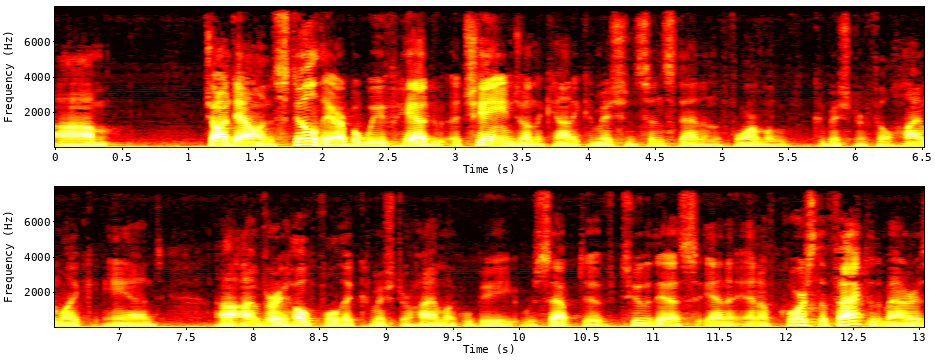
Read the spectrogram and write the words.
Um, John Dowlin is still there, but we've had a change on the county commission since then in the form of Commissioner Phil Heimlich, and uh, I'm very hopeful that Commissioner Heimlich will be receptive to this. And, and of course, the fact of the matter is,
